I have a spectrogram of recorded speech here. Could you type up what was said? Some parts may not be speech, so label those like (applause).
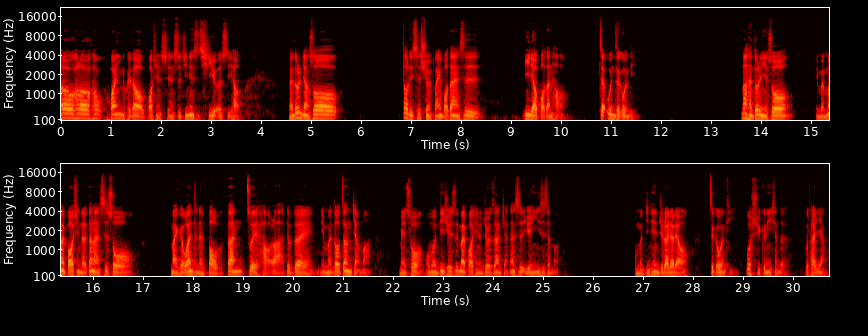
Hello，Hello，好，欢迎回到保险实验室。今天是七月二十一号。很多人讲说，到底是选防疫保单还是医疗保单好？在问这个问题。那很多人也说，你们卖保险的当然是说买个完整的保单最好啦，对不对？你们都这样讲嘛？没错，我们的确是卖保险的，就是这样讲。但是原因是什么？我们今天就来聊聊这个问题。或许跟你想的不太一样。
